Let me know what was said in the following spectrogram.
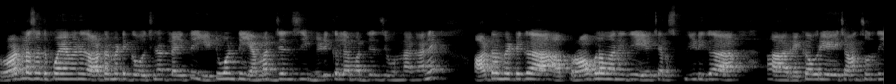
రోడ్ల సదుపాయం అనేది ఆటోమేటిక్గా వచ్చినట్లయితే ఎటువంటి ఎమర్జెన్సీ మెడికల్ ఎమర్జెన్సీ ఉన్నా కానీ ఆటోమేటిక్‌గా ఆ ప్రాబ్లం అనేది చాలా స్పీడ్‌గా రికవరీ అయ్యే ఛాన్స్ ఉంది.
